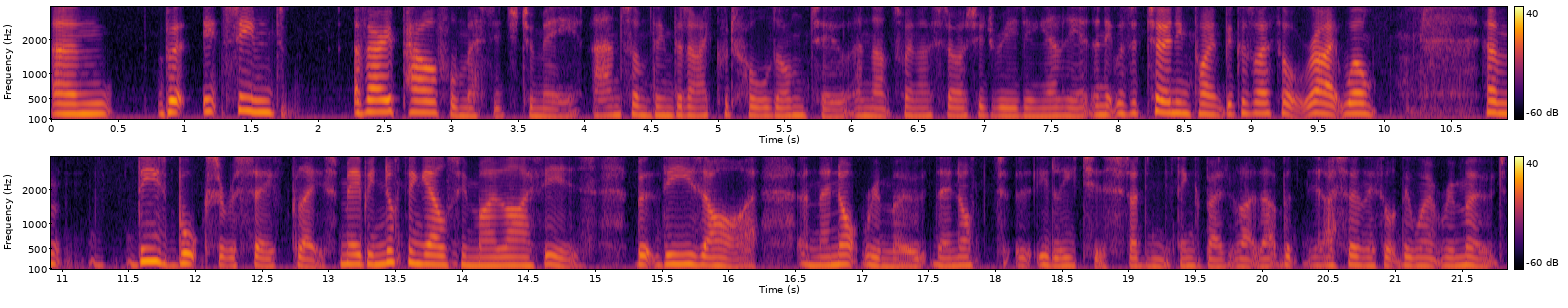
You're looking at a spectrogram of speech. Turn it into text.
And, but it seemed a very powerful message to me and something that I could hold on to. And that's when I started reading Eliot. And it was a turning point because I thought, right, well, um, these books are a safe place. Maybe nothing else in my life is, but these are, and they're not remote. They're not elitist. I didn't think about it like that, but I certainly thought they weren't remote.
